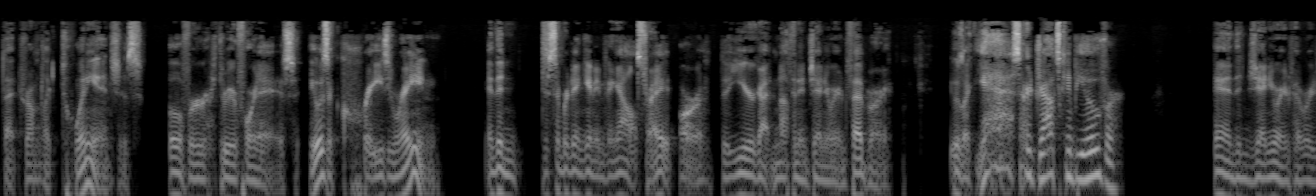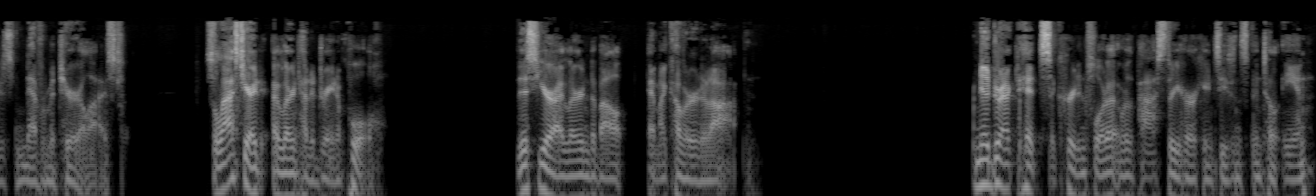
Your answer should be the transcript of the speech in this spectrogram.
that drummed like 20 inches over three or four days. It was a crazy rain. And then December didn't get anything else, right? Or the year got nothing in January and February. It was like, yes, our drought's going to be over. And then January and February just never materialized. So last year I, I learned how to drain a pool. This year I learned about am I covered or not? No direct hits occurred in Florida over the past three hurricane seasons until Ian.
